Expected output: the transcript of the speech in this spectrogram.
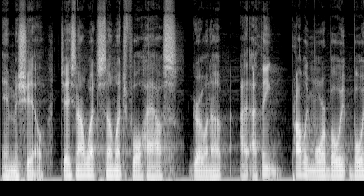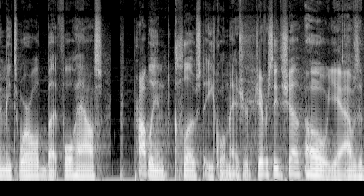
and Michelle. Jason, I watched so much Full House growing up. I, I think probably more Boy, Boy Meets World, but Full House probably in close to equal measure. Did you ever see the show? Oh yeah, I was a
